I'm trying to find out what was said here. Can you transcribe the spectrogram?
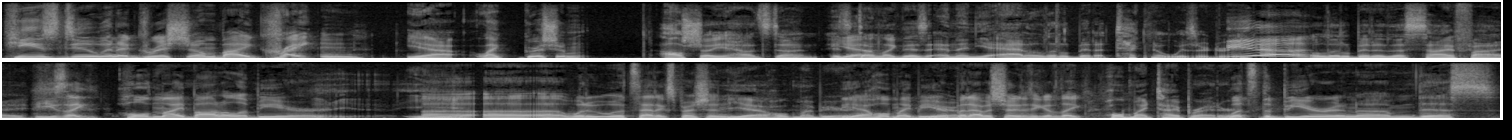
He's doing a Grisham by Crichton. Yeah, like Grisham. I'll show you how it's done. It's Yeah. done like this, and then you add a little bit of techno wizardry. Yeah. a little bit of the sci-fi. He's like, hold my bottle of beer. Uh, uh, uh, what, what's that expression? Yeah, hold my beer. Yeah, hold my beer. Yeah. But I was trying to think of like, hold my typewriter. what's the beer in um, this?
